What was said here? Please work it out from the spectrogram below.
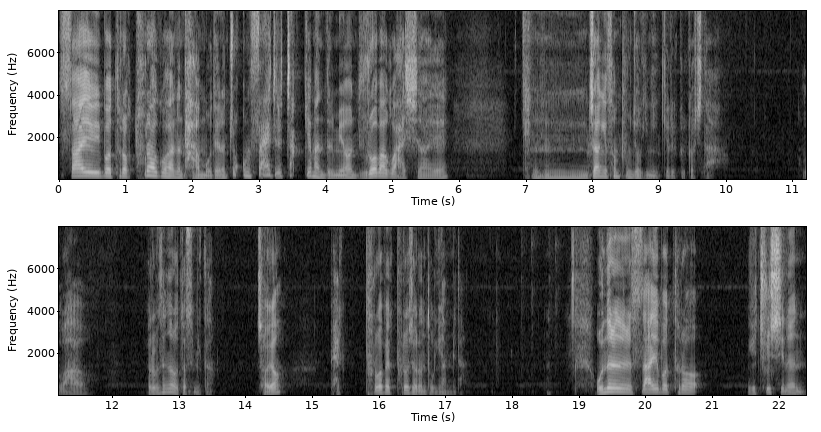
사이버트럭 2라고 하는 다음 모델은 조금 사이즈를 작게 만들면 유럽하고 아시아에 굉장히 선풍적인 인기를 끌 것이다. 와우. 여러분 생각은 어떻습니까? 저요? 100% 100% 저는 동의합니다. 오늘 사이버 트럭의 출시는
